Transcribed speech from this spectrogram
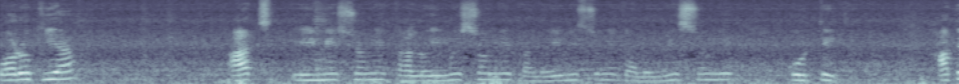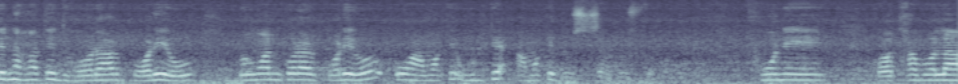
পরকিয়া, আজ এই মেয়ের সঙ্গে, কালো ওই মেয়ের সঙ্গে, কালো ওই মেয়ের সঙ্গে, কালো ওই মেয়ের সঙ্গে করতেই হাতে না হাতে ধরার পরেও, প্রমাণ করার পরেও ও আমাকে উল্টে আমাকে দোষী সাব্যস্ত করে। ফোনে কথা বলা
